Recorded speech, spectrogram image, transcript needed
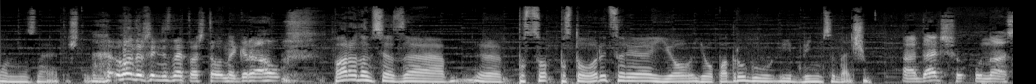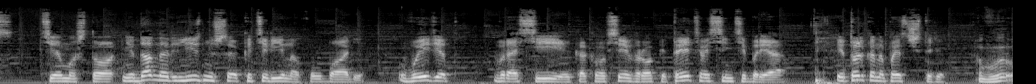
он не знает, что Он уже не знает, во что он играл. Порадуемся за э, пусто- пустого рыцаря, ее, его подругу и двинемся дальше. А дальше у нас тема, что недавно релизнейшая Катерина Full Body выйдет в России, как во всей Европе, 3 сентября. И только на PS4. Вы-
